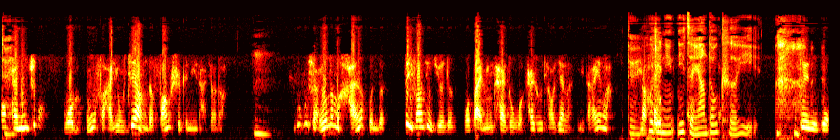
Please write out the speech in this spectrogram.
他才能知道我无法用这样的方式跟你打交道。嗯，如果小优那么含混的，对方就觉得我摆明态度，我开出条件了，你答应了，对，那或者你你怎样都可以。对对对，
